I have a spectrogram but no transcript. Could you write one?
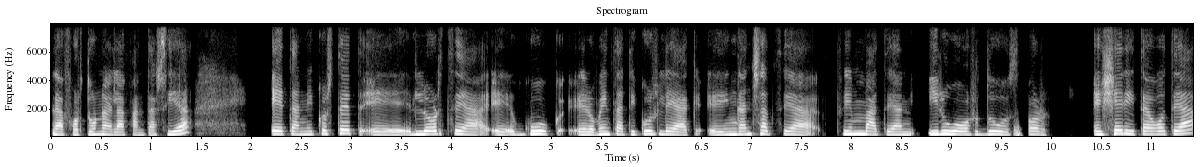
la Fortuna la Fantasia. Eta nik uste e, lortzea e, guk, erobintzat ikusleak, e, ingantzatzea film batean hiru orduz, hor, eserita egotea,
